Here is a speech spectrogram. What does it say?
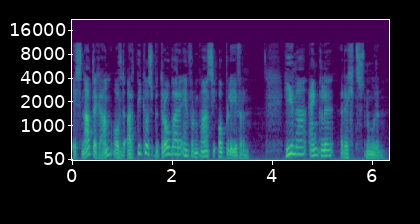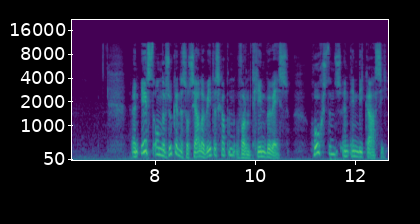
is na te gaan of de artikels betrouwbare informatie opleveren. Hierna enkele richtsnoeren. Een eerste onderzoek in de sociale wetenschappen vormt geen bewijs, hoogstens een indicatie.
